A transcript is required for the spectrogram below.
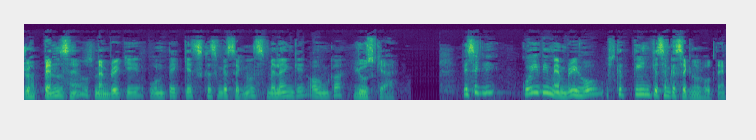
جو ہے پینز ہیں اس میموری کی ان پہ کس قسم کے سگنلس ملیں گے اور ان کا یوز کیا ہے؟ بیسکلی کوئی بھی میموری ہو، اس کے تین قسم کے سگنل ہوتے ہیں۔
